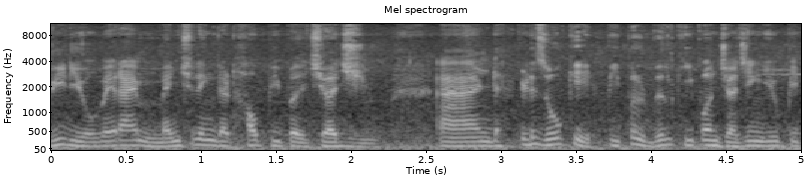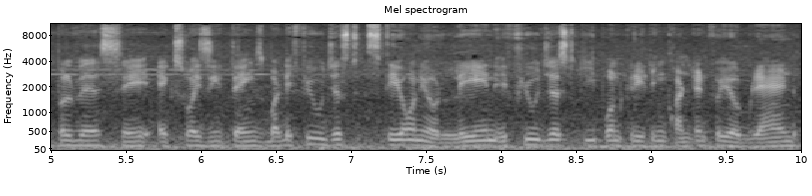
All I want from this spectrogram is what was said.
video where i'm mentioning that how people judge you. And it is okay. People will keep on judging you. People will say xyz things. But if you just stay on your lane if you just keep on creating content for your brand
